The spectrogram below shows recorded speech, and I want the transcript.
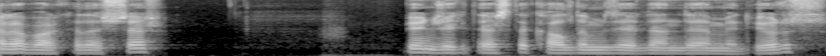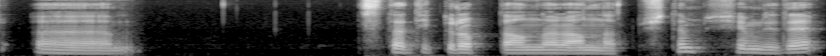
Merhaba arkadaşlar. Bir önceki derste kaldığımız yerden devam ediyoruz. Ee, static dropdown'ları anlatmıştım. Şimdi de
